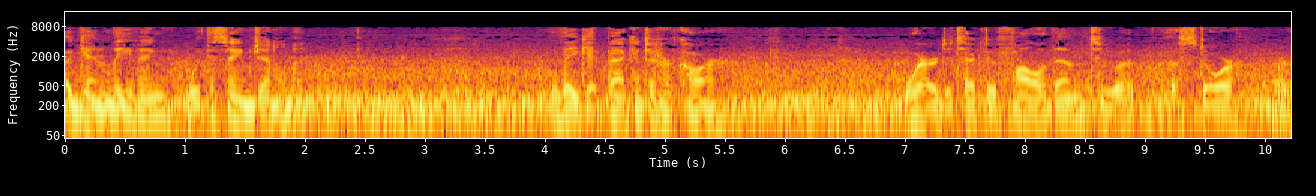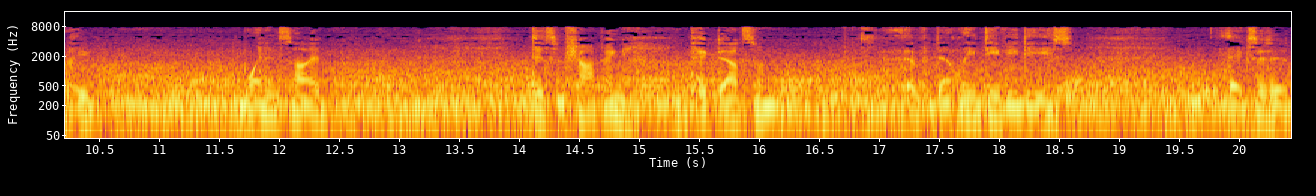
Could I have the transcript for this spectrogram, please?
again leaving with the same gentleman. They get back into her car, where a detective followed them to a, a store where they went inside, did some shopping, picked out some evidently DVDs, exited,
